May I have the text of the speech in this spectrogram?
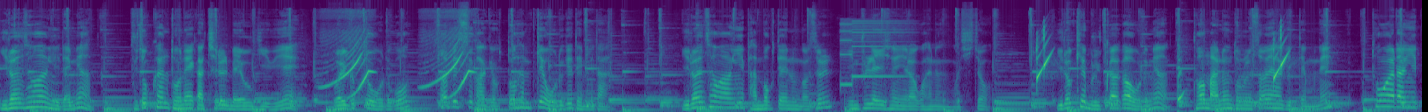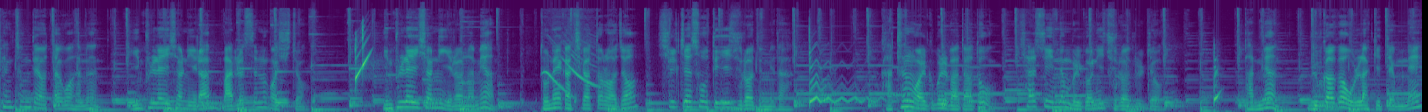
이런 상황이 되면 부족한 돈의 가치를 메우기 위해 월급도 오르고 서비스 가격도 함께 오르게 됩니다. 이런 상황이 반복되는 것을 인플레이션이라고 하는 것이죠. 이렇게 물가가 오르면 더 많은 돈을 써야 하기 때문에 통화량이 팽창되었다고 하는 인플레이션이란 말을 쓰는 것이죠. 인플레이션이 일어나면 돈의 가치가 떨어져 실제 소득이 줄어듭니다. 같은 월급을 받아도 살 수 있는 물건이 줄어들죠. 반면 물가가 올랐기 때문에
